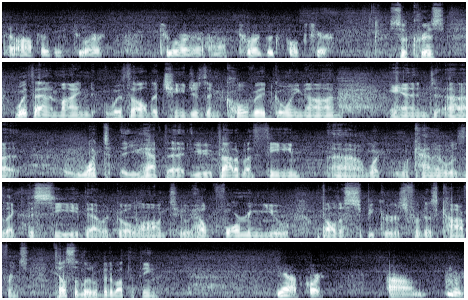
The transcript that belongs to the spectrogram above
to offer this to our to our uh, to our good folks here. So, Chris, with that in mind, with all the changes in COVID going on, and uh, what you have to, you thought of a theme. Uh, what what kind of was like the seed that would go along to help forming you with all the speakers for this conference? Tell us a little bit about the theme. Yeah, of course. Um,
